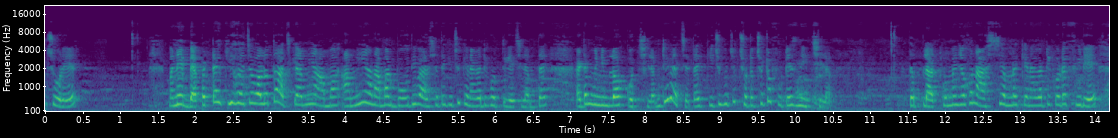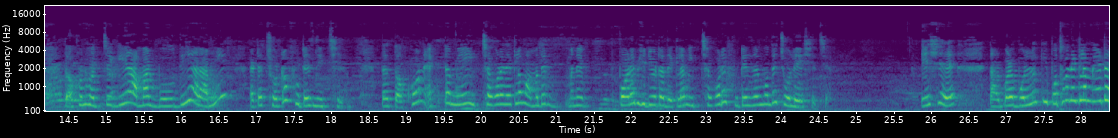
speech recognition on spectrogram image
চোরের। মানে ব্যাপারটা কি হয়েছে বলতো? আজকে আমি আমার আমি আর আমার বৌদি বাড়ির সাথে কিছু কেনাকাটি করতে গেছিলাম। তাই একটা মিনি ব্লগ করছিলাম, ঠিক আছে? তাই কিছু কিছু ছোট ছোট ফুটেজ নিচ্ছিলাম। তো প্ল্যাটফর্মে যখন আসছি আমরা কেনাকাটি করে ফিরে, তখন হচ্ছে গিয়ে আমার বৌদি আর আমি একটা ছোট ফুটেজ নিচ্ছিলাম। তা তখন একটা মেয়ে ইচ্ছা করে দেখলাম আমাদের মানে পরে ভিডিওটা দেখলাম, ইচ্ছা করে ফুটেজের মধ্যে চলে এসেছে। এসে তারপরে বলল কি, প্রথমে দেখলাম মেয়েটা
